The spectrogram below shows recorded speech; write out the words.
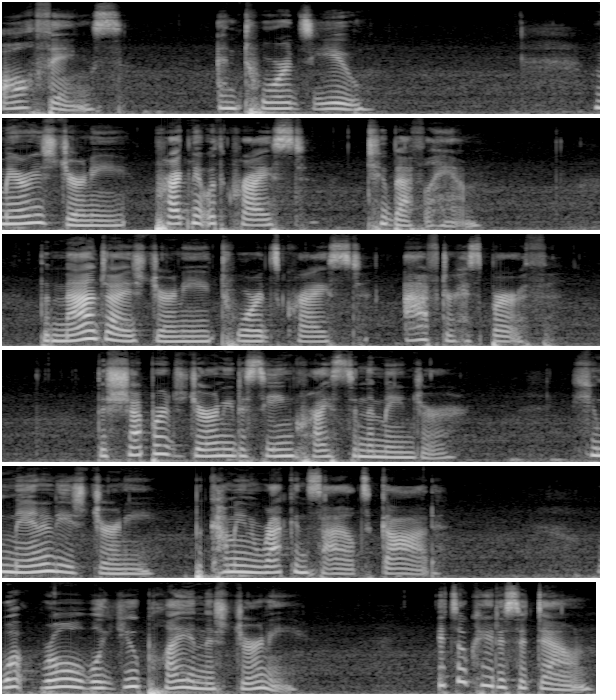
all things, and towards you. Mary's journey, pregnant with Christ, to Bethlehem the Magi's journey towards Christ after his birth, the shepherd's journey to seeing Christ in the manger, humanity's journey becoming reconciled to God. What role will you play in this journey? It's okay to sit down,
